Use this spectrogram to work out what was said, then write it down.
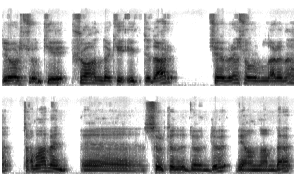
Diyorsun ki şu andaki iktidar çevre sorunlarına tamamen e, sırtını döndü bir anlamda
